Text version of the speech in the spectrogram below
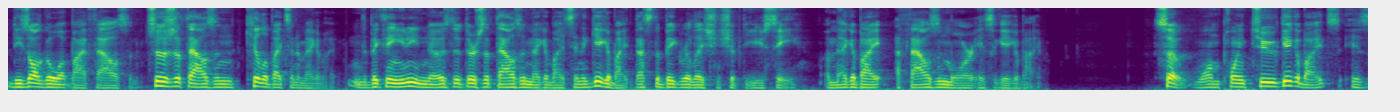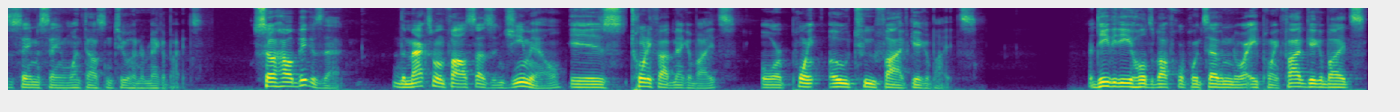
These all go up by a thousand. So there's a thousand kilobytes in a megabyte. And the big thing you need to know is that there's a thousand megabytes in a gigabyte. That's the big relationship that you see. A megabyte, a thousand more is a gigabyte. So 1.2 gigabytes is the same as saying 1,200 megabytes. So how big is that? The maximum file size in Gmail is 25 megabytes or 0.025 gigabytes. A DVD holds about 4.7 or 8.5 gigabytes.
